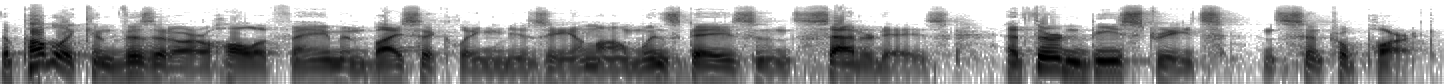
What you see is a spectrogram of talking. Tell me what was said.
The public can visit our Hall of Fame and Bicycling Museum on Wednesdays and Saturdays at 3rd and B Streets in Central Park.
